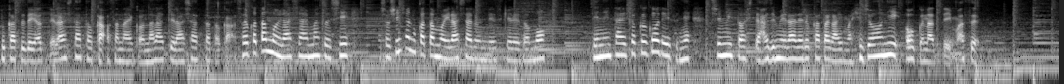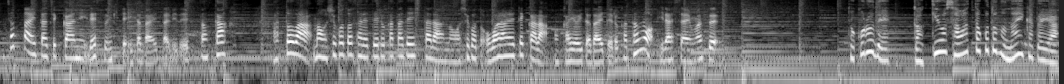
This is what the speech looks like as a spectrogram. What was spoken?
部活でやってらしたとか幼い子を習ってらっしゃったとかそういう方もいらっしゃいますし初心者の方もいらっしゃるんですけれども定年退職後ですね趣味として始められる方が今非常に多くなっています。ちょっと空いた時間にレッスン来ていただいたりですとかあとは、まあ、お仕事されている方でしたらあのお仕事終わられてからお通いいただいている方もいらっしゃいます。ところで楽器を触ったことのない方や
